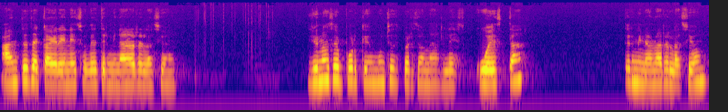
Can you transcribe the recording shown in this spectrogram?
antes de caer en eso, de terminar la relación. Yo no sé por qué muchas personas les cuesta terminar una relación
